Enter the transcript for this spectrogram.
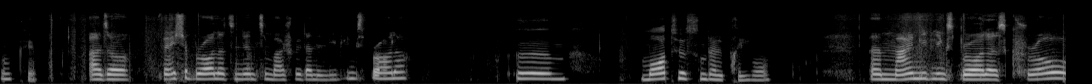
Okay. Also, welche Brawler sind denn zum Beispiel deine Lieblingsbrawler? Ähm, Mortis und El Primo. Ähm, mein Lieblingsbrawler ist Crow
